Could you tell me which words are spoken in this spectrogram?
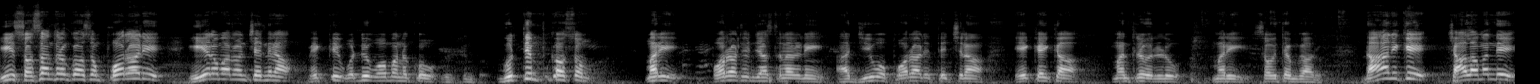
ఈ స్వతంత్రం కోసం పోరాడి ఈరమరణం చెందిన వ్యక్తి వడ్డీ ఓమన్నకు గుర్తింపు. కోసం మరి పోరాటం చేస్తున్నారని ఆ జీవో పోరాడి తెచ్చిన ఏకైక మంత్రివర్యుడు మరి సౌత్యం గారు. దానికి చాలామంది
